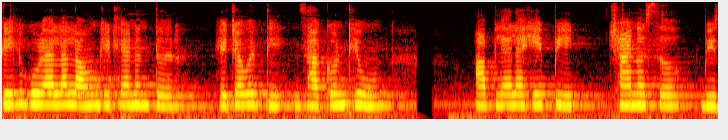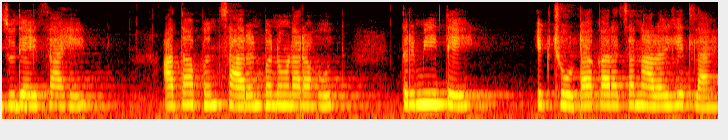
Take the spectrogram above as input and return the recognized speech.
तेल गोळ्याला लावून घेतल्यानंतर ह्याच्यावरती झाकण ठेवून आपल्याला हे पीठ छान असं भिजू द्यायचं आहे. आता आपण सारण बनवणार आहोत. तर मी इथे एक छोटा आकाराचा नारळ घेतला आहे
